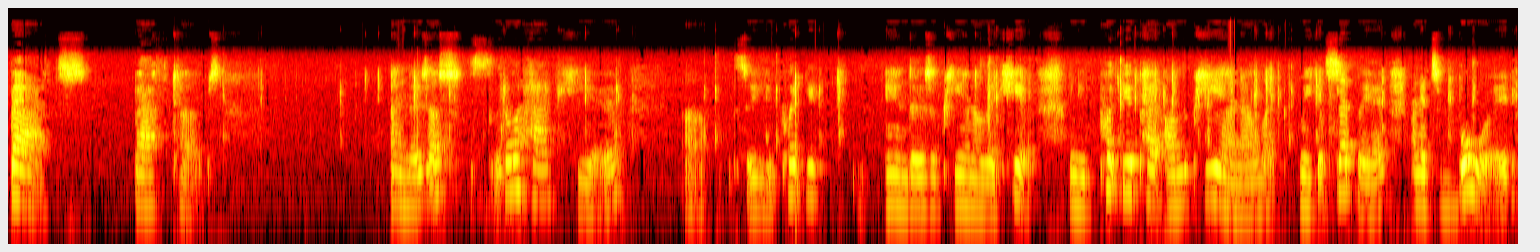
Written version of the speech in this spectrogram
baths, bathtubs. And there's also this little hack here um, so you put your, and there's a piano like here. And you put your pet on the piano, like make it sit there, and it's bored,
